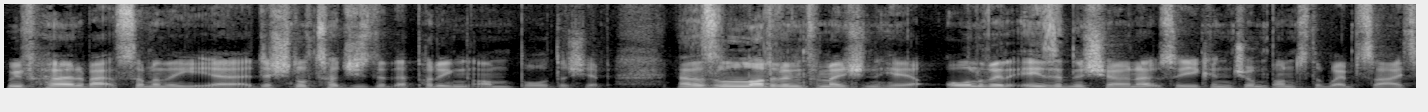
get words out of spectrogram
we've heard about some of the uh, additional touches that they're putting on board the ship. Now, there's a lot of information here. All of it is in the show notes, so you can jump onto the website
